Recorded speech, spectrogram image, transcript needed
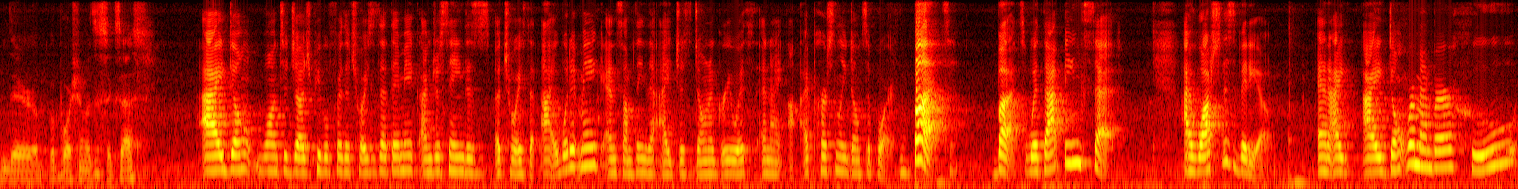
their abortion was a success. I don't want to judge people for the choices that they make. I'm just saying this is a choice that I wouldn't make and something that I just don't agree with and I I personally don't support. But but with that being said, I watched this video and I I don't remember who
